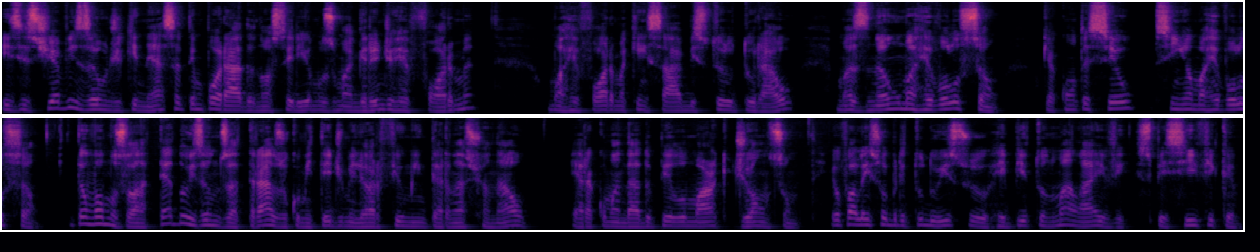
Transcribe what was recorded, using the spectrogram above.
Existia a visão de que nessa temporada nós teríamos uma grande reforma, uma reforma, quem sabe, estrutural, mas não uma revolução. O que aconteceu, sim, é uma revolução. Então vamos lá. Até dois anos atrás, o Comitê de Melhor Filme Internacional era comandado pelo Mark Johnson. Eu falei sobre tudo isso, repito, numa live específica.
